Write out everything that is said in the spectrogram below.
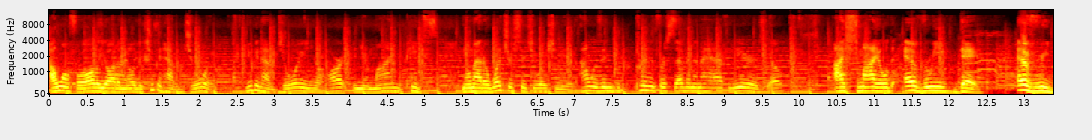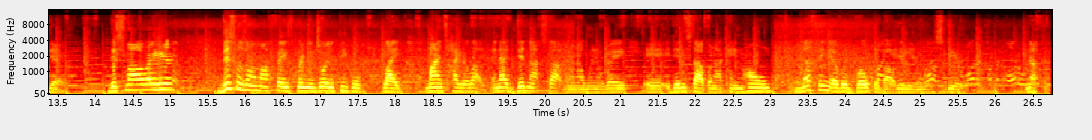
I want for all of y'all to know that you can have joy. You can have joy in your heart, in your mind, peace. No matter what your situation is. I was in prison for seven and a half years, yo. I smiled every day. Every day. This smile right here, this was on my face bringing joy to people like my entire life. And that did not stop when I went away. It, it didn't stop when I came home. Nothing ever broke about me and my spirit. Nothing.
